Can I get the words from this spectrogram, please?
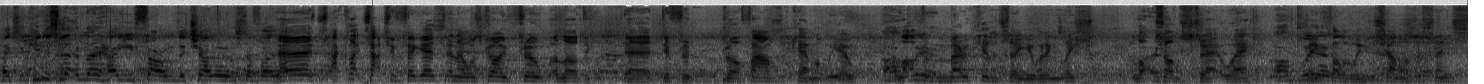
Excellent, can you just let them know how you found the channel and stuff like that? Uh, I collect action figures and I was going through a lot of uh, different profiles that came up with you. Oh, a lot of brilliant. them American, so you were English. Locked on straight away. Oh, Been following your channel ever since.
